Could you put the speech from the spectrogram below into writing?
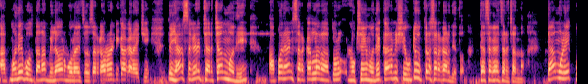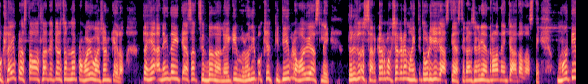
आतमध्ये बोलताना बिलावर बोलायचं सरकारवर टीका करायची तर ह्या सगळ्या चर्चांमध्ये अपर हँड सरकारला राहतो लोकशाहीमध्ये कारण शेवटी उत्तर सरकार देतं त्या सगळ्या चर्चांना. त्यामुळे कुठलाही प्रस्ताव असला त्याच्यावर समजा प्रभावी भाषण केलं तर हे अनेकदा इतिहासात सिद्ध झालंय की विरोधी पक्ष कितीही प्रभावी असले तरी सुद्धा सरकार पक्षाकडे माहिती थोडीशी जास्ती असते कारण सगळी यंत्रणा त्यांच्या हातात असते. मग ती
